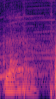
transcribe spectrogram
Bear.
